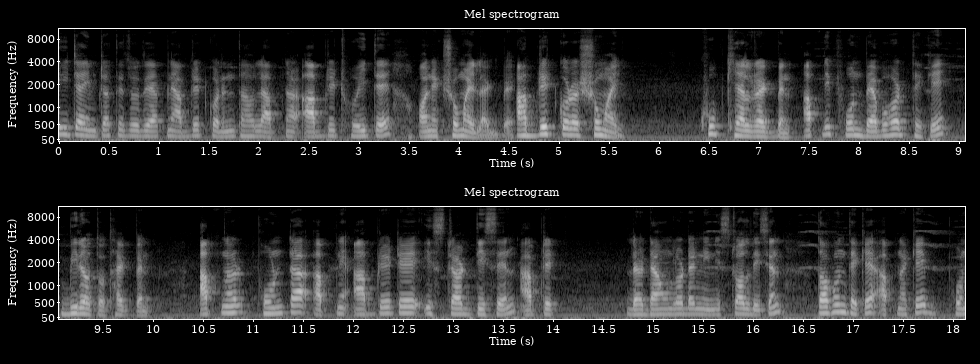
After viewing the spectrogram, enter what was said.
এই টাইমটাতে যদি আপনি আপডেট করেন, তাহলে আপনার আপডেট হইতে অনেক সময় লাগবে। আপডেট করার সময় খুব খেয়াল রাখবেন, আপনি ফোন ব্যবহার থেকে বিরত থাকবেন। আপনার ফোনটা আপনি আপডেটে স্টার্ট দিছেন, আপডেট ডাউনলোড অ্যান্ড ইনস্টল দিছেন, তখন থেকে আপনাকে ফোন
